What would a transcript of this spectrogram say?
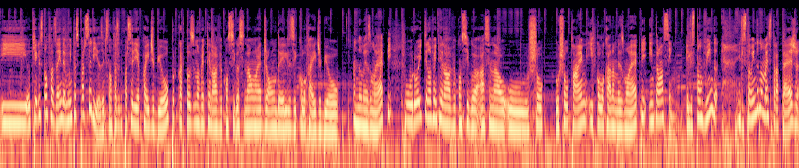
E o que eles estão fazendo é muitas parcerias. Eles estão fazendo parceria com a HBO. Por R$14,99 eu consigo assinar um add-on deles e colocar a HBO no mesmo app. Por R$8,99 eu consigo assinar o show o Showtime e colocar no mesmo app. Então, assim, eles estão vindo. Eles estão indo numa estratégia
